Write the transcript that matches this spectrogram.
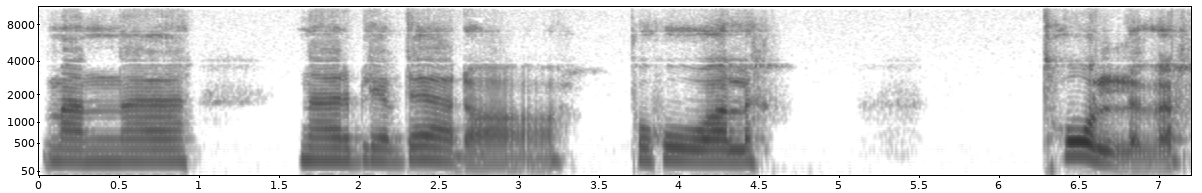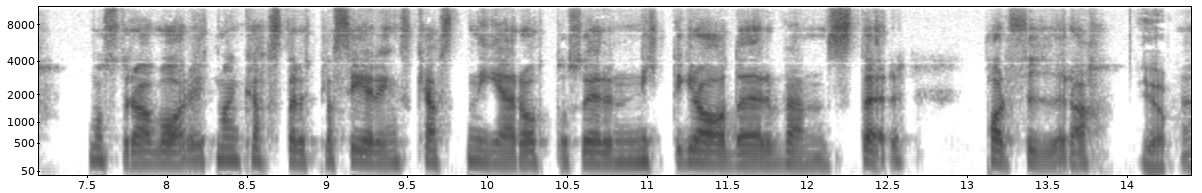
Men eh, när blev det då? På hål 12 måste det ha varit. Man kastar ett placeringskast neråt och så är det 90 grader vänster, par fyra. Japp. Eh,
